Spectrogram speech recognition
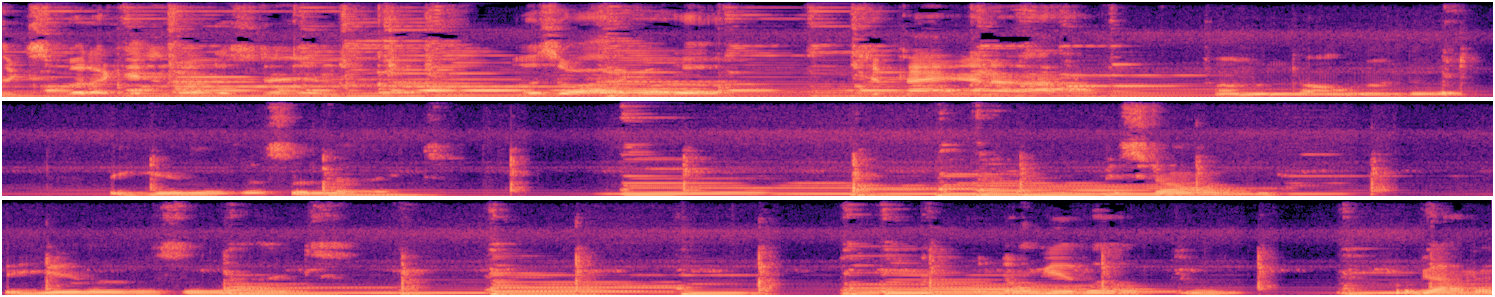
physics, but I can't understand. So I go to Japan. Uh, come along under the universal light. Be strong, the universal light. But don't give up. We got a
